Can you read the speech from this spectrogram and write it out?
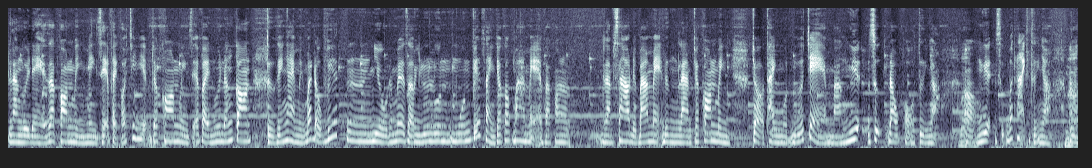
là người đẻ ra con mình mình sẽ phải có trách nhiệm cho con mình sẽ phải nuôi nấng con từ cái ngày mình bắt đầu viết ừ, nhiều đến bây giờ mình luôn luôn muốn viết dành cho các ba mẹ và con làm sao để ba mẹ đừng làm cho con mình trở thành một đứa trẻ mà nghiện sự đau khổ từ nhỏ. Vâng. ở nghiện sự bất hạnh từ nhỏ Vâng. Ờ,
